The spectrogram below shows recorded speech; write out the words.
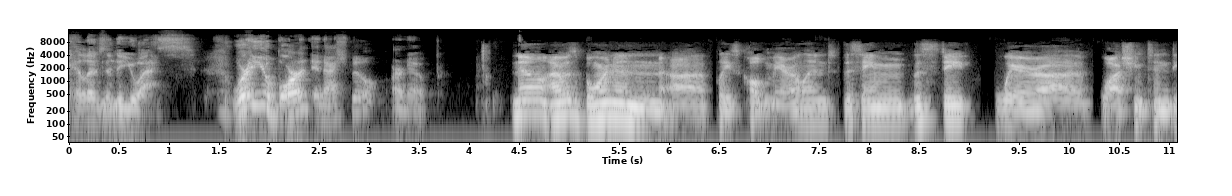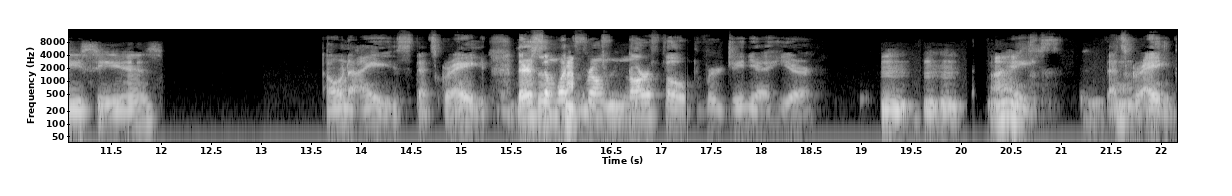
He lives in the US. Were you born in Nashville or no? No, I was born in a place called Maryland, the same the state where uh, Washington D.C. is. Oh, nice. That's great. There's So someone from Norfolk, Virginia here. Mm, hmm Nice. Nice. That's great.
